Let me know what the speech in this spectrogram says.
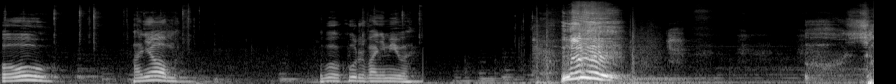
O, paniom. To było kurwa niemiłe. Ja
